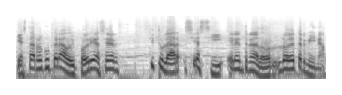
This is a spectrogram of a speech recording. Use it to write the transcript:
ya está recuperado y podría ser titular si así el entrenador lo determina.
